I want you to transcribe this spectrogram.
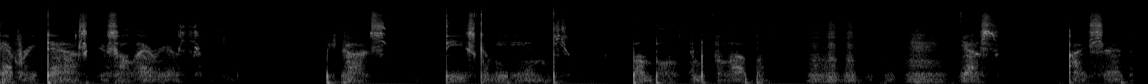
every task is hilarious because these comedians bumble and flub. yes, I said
